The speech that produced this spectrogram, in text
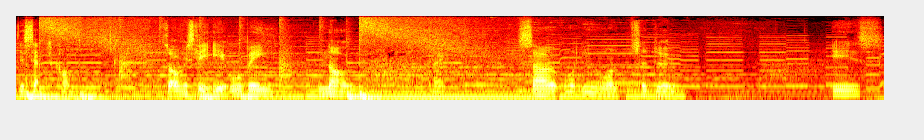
Decepticon. So obviously it will be no. So what you want to do is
